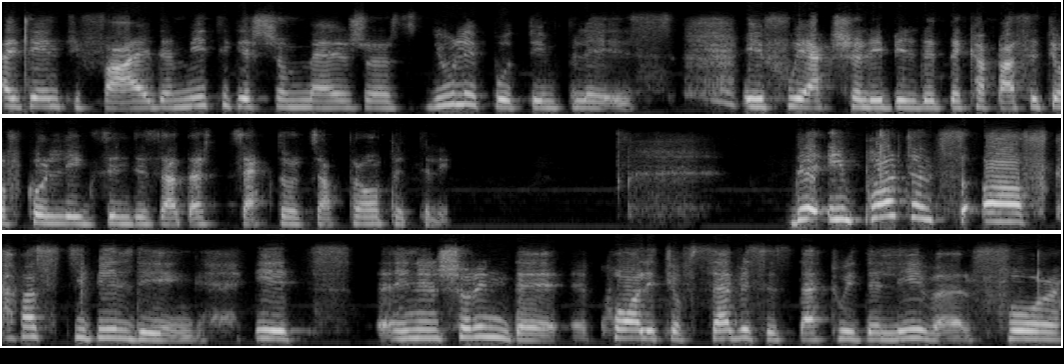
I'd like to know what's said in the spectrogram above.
identified and mitigation measures duly put in place if we actually build the capacity of colleagues in these other sectors appropriately. The importance of capacity building it's in ensuring the quality of services that we deliver for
